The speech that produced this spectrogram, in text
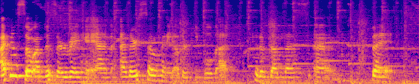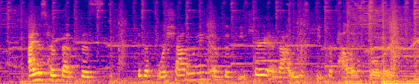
I feel so undeserving and, and, there's so many other people that could have done this. Um, but I just hope that this is a foreshadowing of the future and that we just keep propelling forward.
